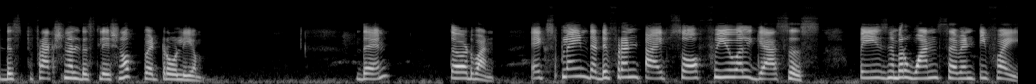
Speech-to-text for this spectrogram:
dis fractional distillation of petroleum then third one explain the different types of fuel gases page number one seventy five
